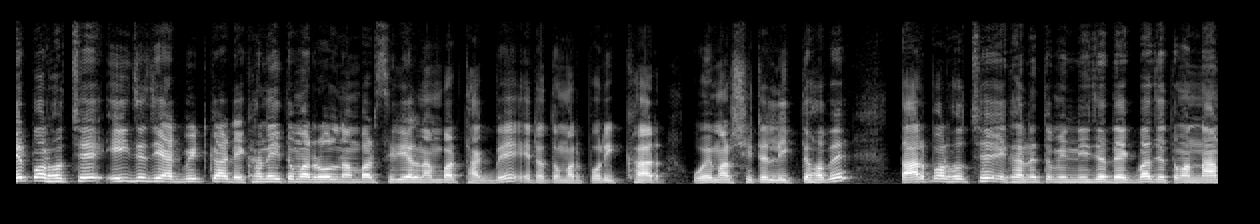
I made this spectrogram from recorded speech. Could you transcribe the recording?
এরপর হচ্ছে এই যে যে অ্যাডমিট কার্ড এখানেই তোমার রোল নাম্বার সিরিয়াল নাম্বার থাকবে। এটা তোমার পরীক্ষার ওয়েমার শিটে লিখতে হবে। তারপর হচ্ছে এখানে তুমি নিজে দেখবা যে তোমার নাম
